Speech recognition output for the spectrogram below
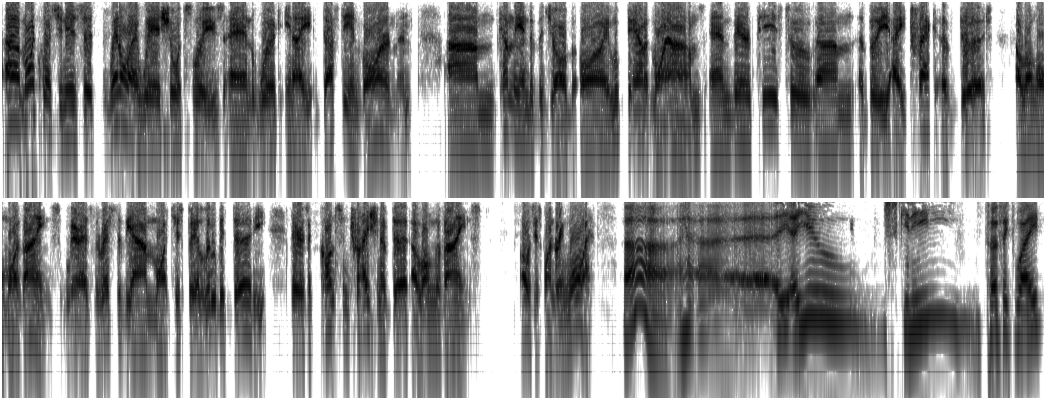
Uh, my question is that when I wear short sleeves and work in a dusty environment, um, come the end of the job, I look down at my arms and there appears to um, be a track of dirt along all my veins, whereas the rest of the arm might just be a little bit dirty. There is a concentration of dirt along the veins. I was just wondering why. Ah, uh, are you skinny, perfect weight,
